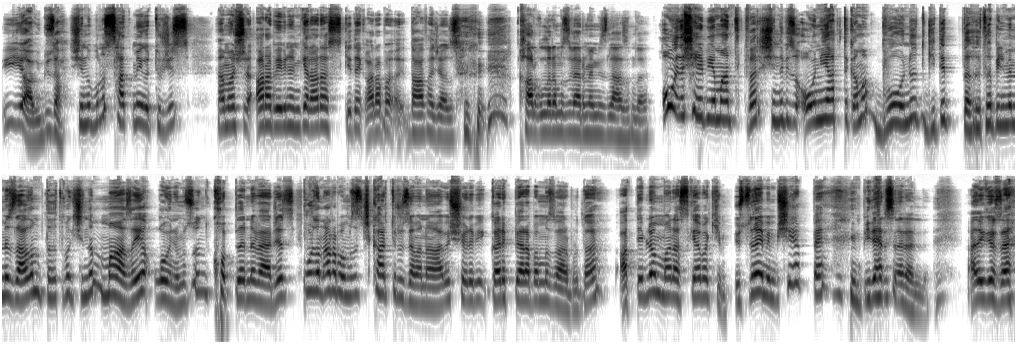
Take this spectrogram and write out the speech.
İyi abi güzel. Şimdi bunu satmaya götüreceğiz. Hemen şöyle arabaya binelim gel Aras gidelim araba dağıtacağız. Kargolarımızı vermemiz lazım da. Oyunda şöyle bir mantık var. Şimdi biz oyunu yaptık ama bu oyunu gidip dağıtabilmemiz lazım. Dağıtmak için de mağazaya oyunumuzun kopyalarını vereceğiz. Buradan arabamızı çıkartıyoruz hemen abi. Şöyle bir garip bir arabamız var burada. Atlayabiliyor musun Aras bakayım. Üstüne bin bir şey yap be. Binersin herhalde. Hadi gidiyoruz ha.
